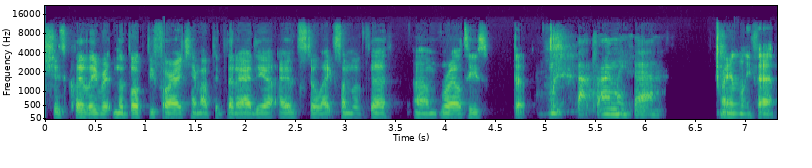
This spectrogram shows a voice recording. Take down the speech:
she's clearly written the book before I came up with that idea, I would still like some of the um, royalties. But that's only fair. Only fair.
